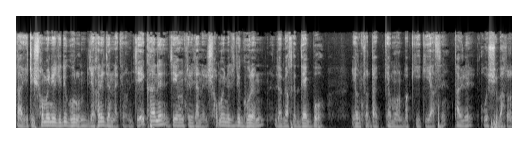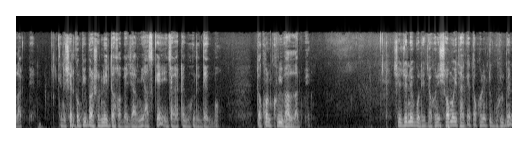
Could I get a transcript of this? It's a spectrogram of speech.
তাই এটি সময় নিয়ে যদি ঘুরুন, যেখানেই যান না কেন, যেখানে যে অঞ্চলে যান সময় নিয়ে যদি ঘুরেন যে আমি আজকে দেখব এই অঞ্চলটা কেমন বা কী কী আছে, তাহলে অবশ্যই ভালো লাগবে। কিন্তু সেরকম প্রিপারেশন নিতে হবে যে আমি আজকে এই জায়গাটা ঘুরে দেখব। তখন খুবই ভালো লাগবে। সেই জন্যই বলি, যখনই সময় থাকে তখন একটু ঘুরবেন,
